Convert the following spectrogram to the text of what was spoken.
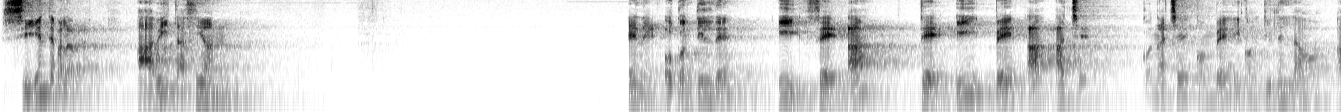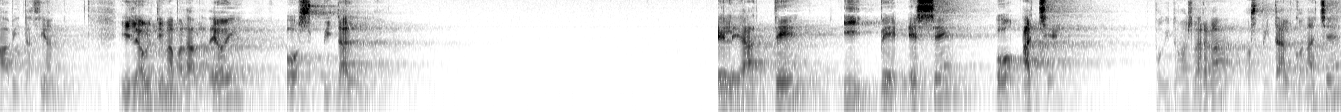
Siguiente palabra, habitación. N o con tilde, I, C, A, T, I, B, A, H. Con H, con B y con tilde en la O, habitación. Y la última palabra de hoy, hospital. L-A-T-I-P-S-O-H. Un poquito más larga, hospital con H.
